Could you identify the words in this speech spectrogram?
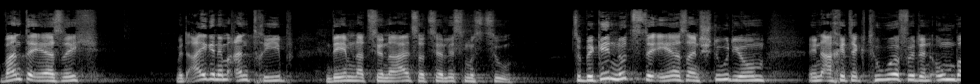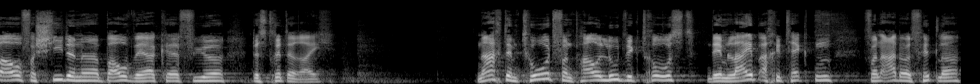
wandte er sich mit eigenem Antrieb dem Nationalsozialismus zu. Zu Beginn nutzte er sein Studium in Architektur für den Umbau verschiedener Bauwerke für das Dritte Reich. Nach dem Tod von Paul Ludwig Trost, dem Leibarchitekten von Adolf Hitler,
